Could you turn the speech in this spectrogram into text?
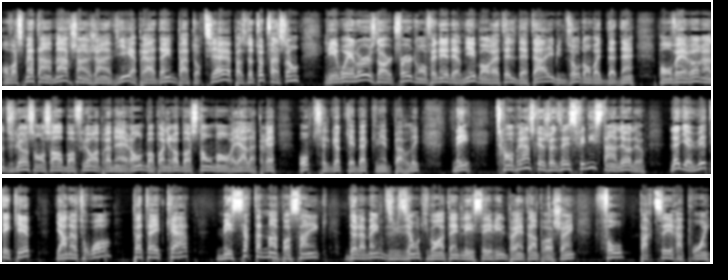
On va se mettre en marche en janvier après la dinde par tourtière parce que de toute façon, les Whalers d'Hartford vont finir dernier, vont rater le détail, puis nous autres, on va être dedans. On verra rendu là si on sort Buffalo en première ronde, puis on pognera Boston ou Montréal après. Oups, c'est le gars de Québec qui vient de parler. Mais tu comprends ce que je veux dire? C'est fini ce temps-là. Là, là il y a huit équipes, il y en a trois, peut-être quatre, mais certainement pas cinq de la même division qui vont atteindre les séries le printemps prochain. Faut partir à point.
